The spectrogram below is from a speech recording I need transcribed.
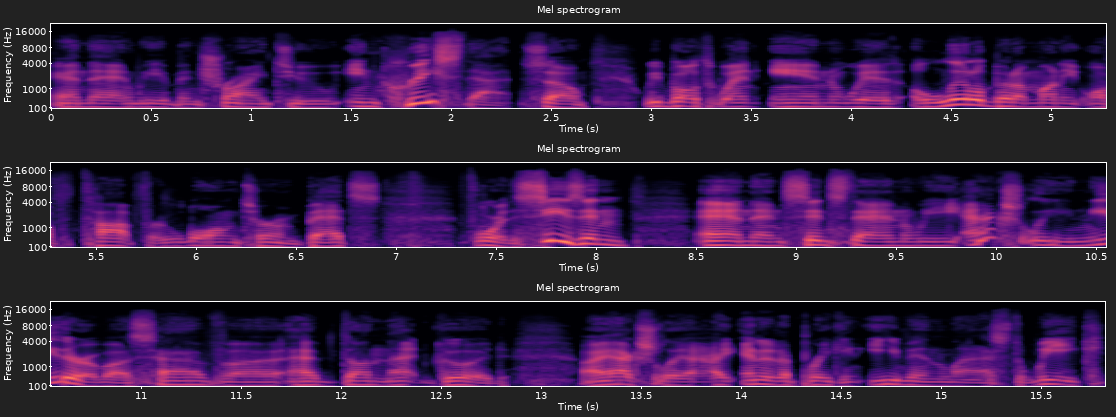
And then we have been trying to increase that. So we both went in with a little bit of money off the top for long term bets for the season. And then since then, we actually, neither of us have, uh, have done that good. I actually, I ended up breaking even last week.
